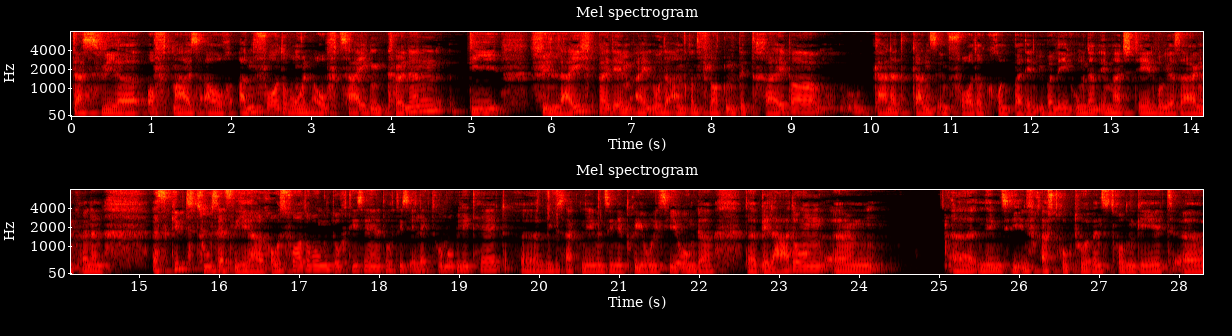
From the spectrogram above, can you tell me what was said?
dass wir oftmals auch Anforderungen aufzeigen können, die vielleicht bei dem ein oder anderen Flottenbetreiber gar nicht ganz im Vordergrund bei den Überlegungen dann immer stehen, wo wir sagen können, es gibt zusätzliche Herausforderungen durch diese, durch diese Elektromobilität. Äh, wie gesagt, nehmen Sie eine Priorisierung der, der Beladung. Ähm, äh, nehmen Sie die Infrastruktur, wenn es darum geht, äh,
